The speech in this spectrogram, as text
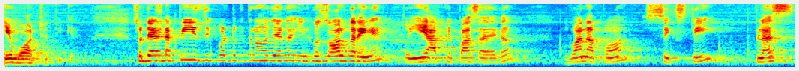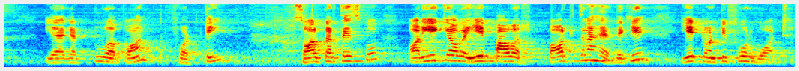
ये वॉट है, ठीक है। So delta P is equal to कितना हो जाएगा? इनको सॉल्व करेंगे तो ये आपके पास आएगा वन अपॉन सिक्सटी प्लस ये आएगा टू अपॉन फोर्टी सॉल्व करते हैं इसको, और ये क्या होगा? ये पावर पावर कितना है? देखिए, ये ट्वेंटी फोर वॉट है।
